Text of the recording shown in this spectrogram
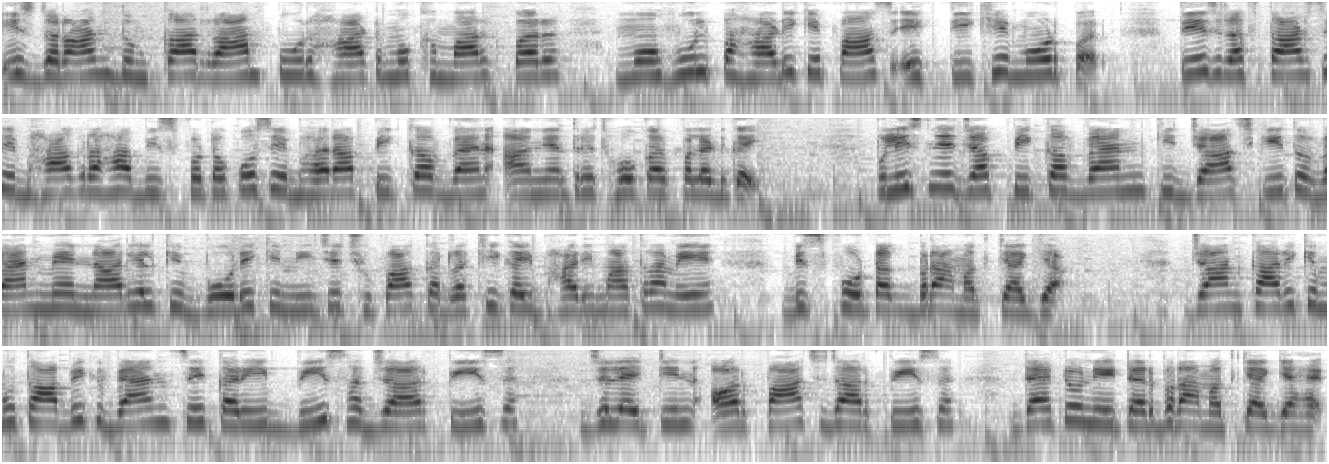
इस दौरान दुमका रामपुर हाट मुख्य मार्ग पर मोहुल पहाड़ी के पास एक तीखे मोड़ पर तेज रफ्तार से भाग रहा विस्फोटकों से भरा पिकअप वैन अनियंत्रित होकर पलट गई। पुलिस ने जब पिकअप वैन की जाँच की तो वैन में नारियल के बोरे के नीचे छुपा कर रखी गई भारी मात्रा में विस्फोटक बरामद किया गया। जानकारी के मुताबिक, वैन से करीब बीस हज़ार पीस जिलेटिन और पाँच हज़ार पीस डेटोनेटर बरामद किया गया है।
